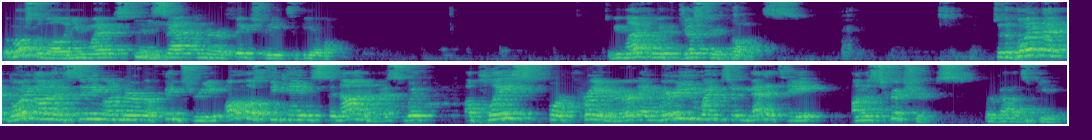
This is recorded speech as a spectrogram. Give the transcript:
But most of all, you went and sat under a fig tree to be alone. To be left with just your thoughts. To the point that going on and sitting under a fig tree almost became synonymous with a place for prayer and where you went to meditate on the scriptures for God's people.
